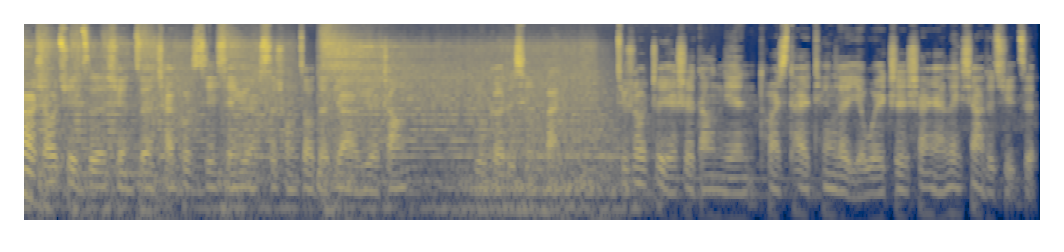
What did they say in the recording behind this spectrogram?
第二首曲子选择柴可夫斯基弦乐四重奏的第二乐章，如歌的行板。据说这也是当年托尔斯泰听了也为之潸然泪下的曲子。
